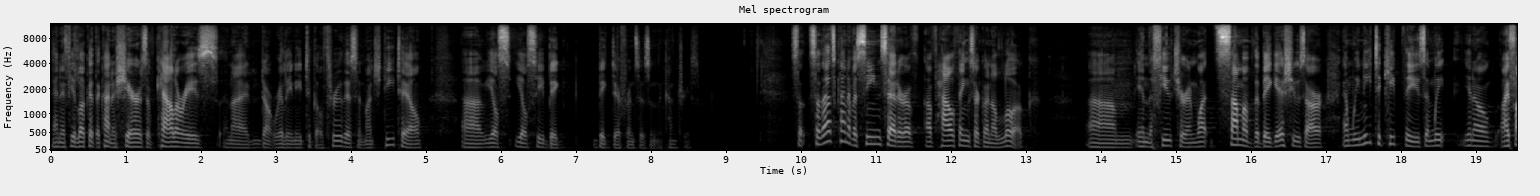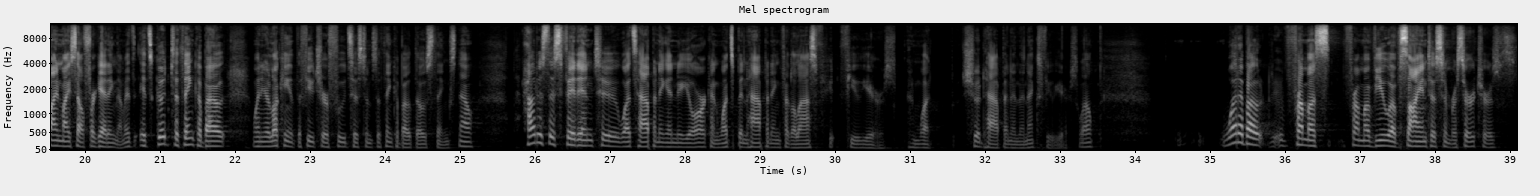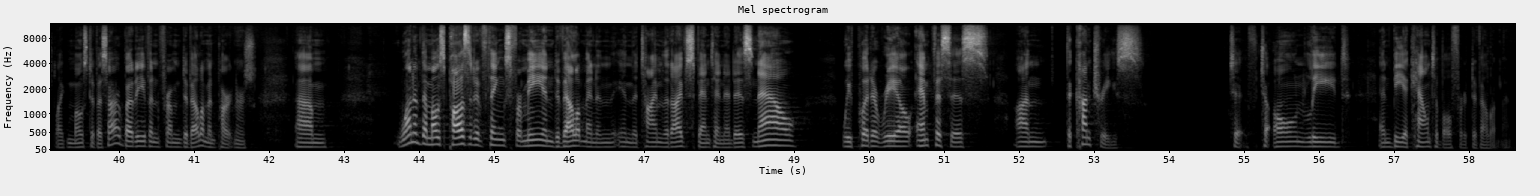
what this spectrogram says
And if you look at the kind of shares of calories, and I don't really need to go through this in much detail, uh, you'll, you'll see big, big differences in the countries. So, so that's kind of a scene setter of, of how things are going to look um, in the future and what some of the big issues are. And we need to keep these, and we, you know, I find myself forgetting them. It's, it's good to think about when you're looking at the future of food systems to think about those things. Now, how does this fit into what's happening in New York and what's been happening for the last few years and what should happen in the next few years? Well, what about from a, from a view of scientists and researchers, like most of us are, but even from development partners? Um, one of the most positive things for me in development in, in the time that I've spent in it is now we put a real emphasis on the countries to, to own, lead, and be accountable for development.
